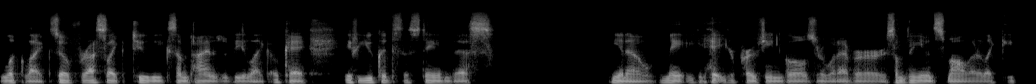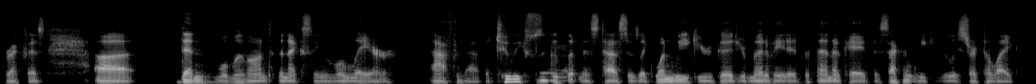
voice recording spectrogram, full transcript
look like? So for us, like two weeks sometimes would be like, okay, if you could sustain this, you know, may hit your protein goals or whatever, or something even smaller, like eat breakfast, uh, then we'll move on to the next thing we'll layer after that. But two weeks was a good litmus test. It was like one week you're good, you're motivated, but then okay, the second week you really start to like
